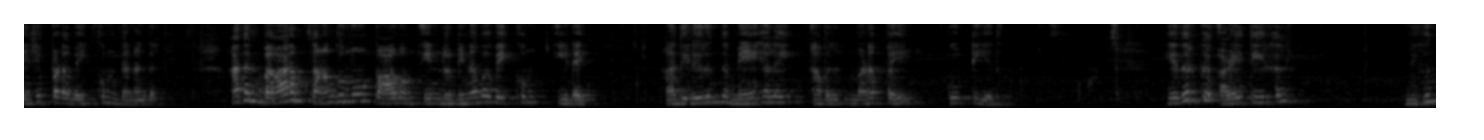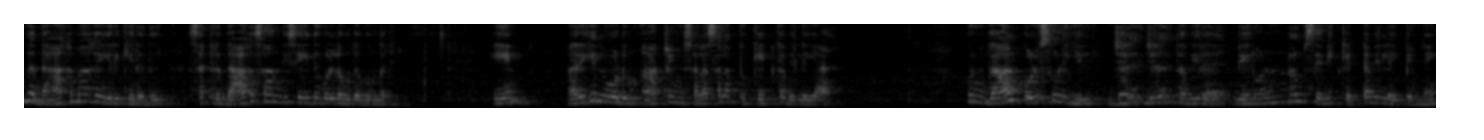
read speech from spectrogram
ஐயப்பட வைக்கும் தனங்கள். அதன் பாரம் தாங்குமோ பாவம் என்று வினவ வைக்கும் இடை. அதிலிருந்து மேகலை அவள் மனப்பை கூட்டியது. எதற்கு அழைத்தீர்கள்? மிகுந்த தாகமாக இருக்கிறது. சற்று தாகசாந்தி செய்து கொள்ள உதவுங்கள். ஏன்? அருகில் ஓடும் ஆற்றின் சலசலப்பு கேட்கவில்லையா? உன் கால் கொலுசுளியில் ஜல் ஜல் தவிர வேறொன்றும் செவி கெட்டவில்லை பெண்ணே.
